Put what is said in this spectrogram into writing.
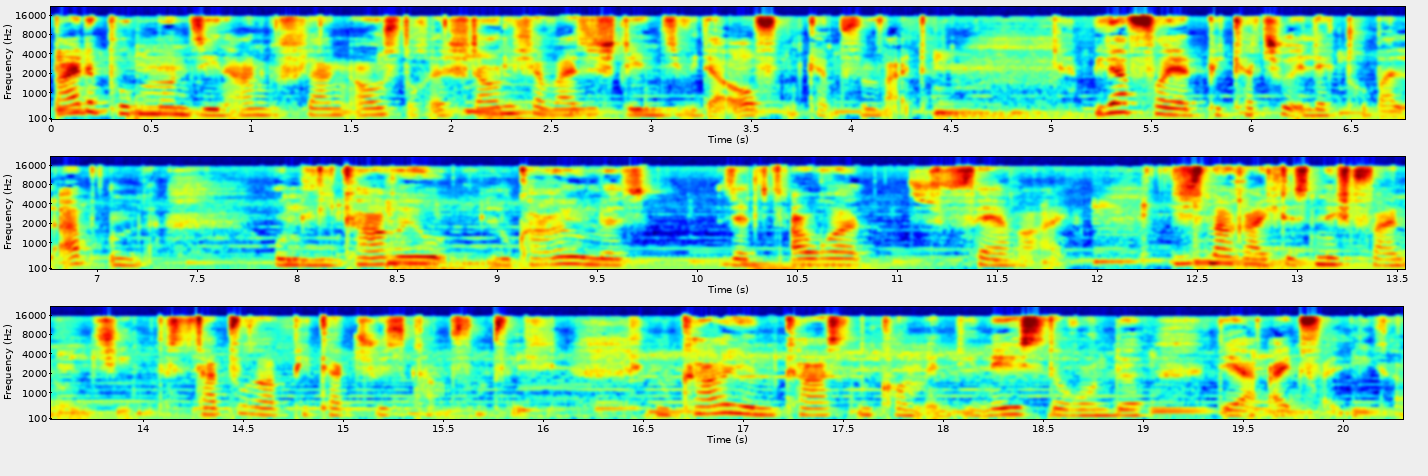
Beide Pokémon sehen angeschlagen aus, doch erstaunlicherweise stehen sie wieder auf und kämpfen weiter. Wieder feuert Pikachu Elektroball ab und, und Lucario, Lucario lässt setzt Aura Sphäre ein. Diesmal reicht es nicht für ein Unentschieden. Das tapfere Pikachu ist kampfunfähig. Lucario und Carsten kommen in die nächste Runde der Einfallliga.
